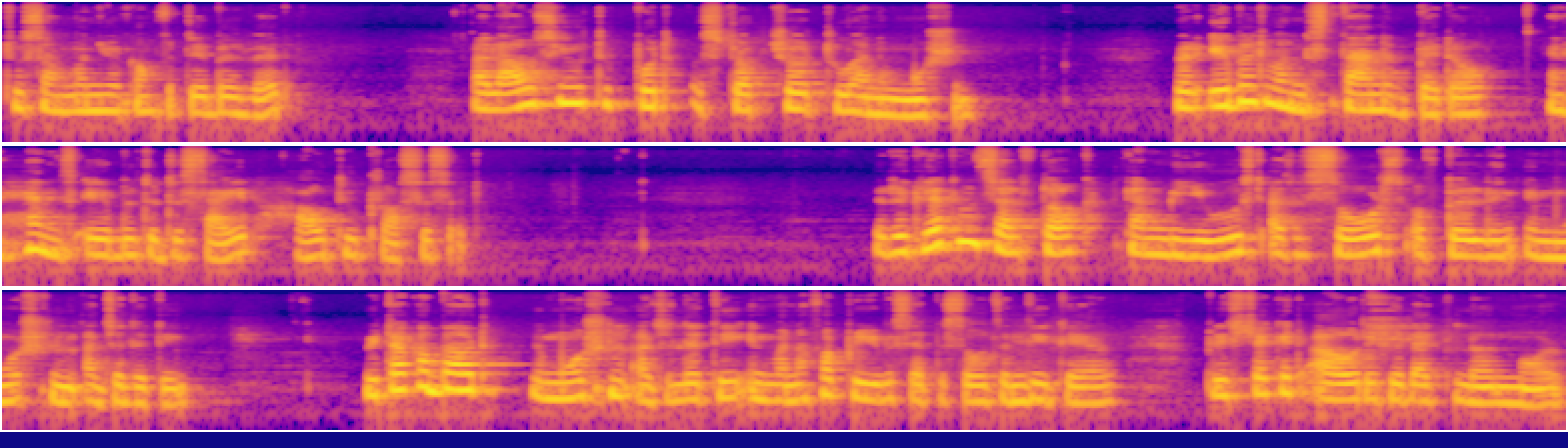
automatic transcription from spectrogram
to someone you're comfortable with allows you to put a structure to an emotion. You're able to understand it better and hence able to decide how to process it. Regret and self talk can be used as a source of building emotional agility. We talk about emotional agility in one of our previous episodes in detail. Please check it out if you'd like to learn more.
